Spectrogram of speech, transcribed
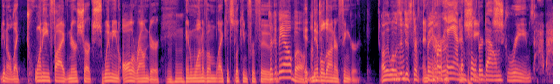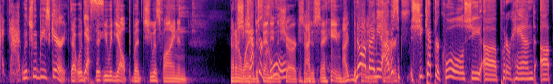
you know, like 25 nurse sharks swimming all around her. Mm-hmm. And one of them, like, it's looking for food. Look at the elbow. It nibbled on her finger. Oh, what was it? Mm-hmm. Just her and finger? Her hand and she pulled her down. Screams, "Oh my god!" Which would be scary. That would Yes. that you would yelp, but she was fine, and I don't know She why I'm kept her defending the cool. sharks. I'm just saying. I No, but I mean, I was. She kept her cool. She uh, put her hand up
